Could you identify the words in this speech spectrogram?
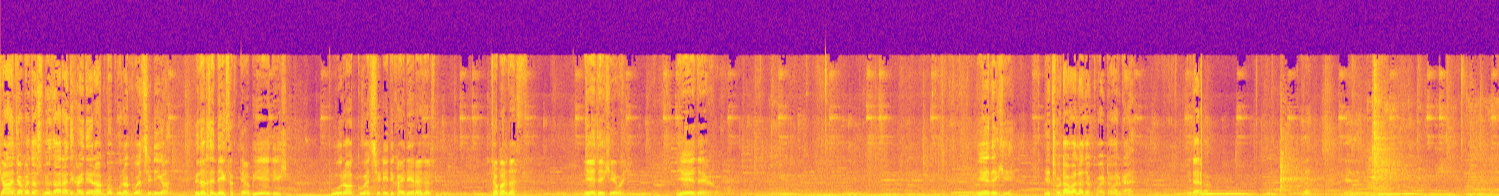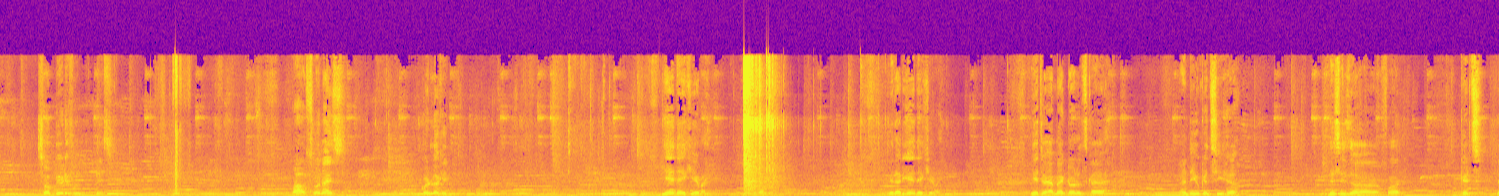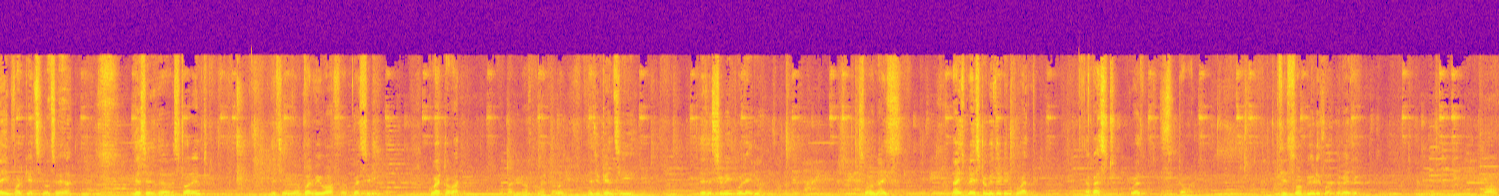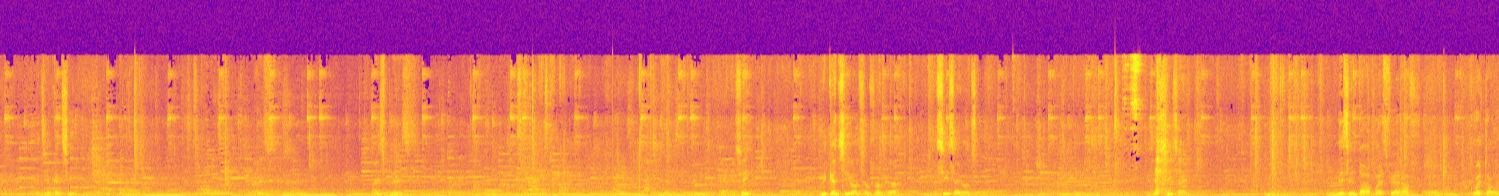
क्या ज़बरदस्त नज़ारा दिखाई दे रहा है आपको पूरा कुवैत सिटी का। इधर से देख सकते हैं आप, ये देखिए, पूरा कुवैत सिटी दिखाई दे रहा है इधर से। ज़बरदस्त। ये देखिए भाई, ये देखो। ये देखिए, ये छोटा वाला जो कुवैत टावर का है इधर, ये देखिए। So beautiful place. Wow, so nice. Good looking. ये देखिए भाई। इधर इधर ये देखिए भाई। ये जो है मैकडोनल्ड्स का है। And you can see here this is for kids playing for kids also here. This is the restaurant. This is a view of Kuwait City. Kuwait Tower. Upper view of Kuwait Tower. As you can see there's a swimming pool area. So nice. Nice place to visit in Kuwait the best Kuwait Tower. This is so beautiful amazing Wow, as you can see. Nice. Nice place. See, we can see also from here the seaside also. Is it seaside? This is the upper sphere of uh, Kuwait Tower.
